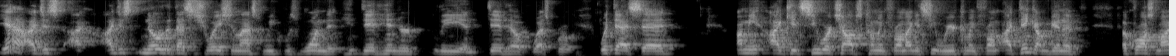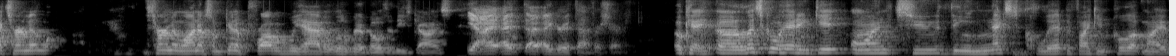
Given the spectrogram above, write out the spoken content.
yeah, I just I, I just know that that situation last week was one that did hinder Lee and did help Westbrook. With that said, I mean, I can see where Chop's coming from. I can see where you're coming from. I think I'm gonna across my tournament tournament lineups. I'm gonna probably have a little bit of both of these guys. Yeah, I, I I agree with that for sure. Okay, uh, let's go ahead and get on to the next clip. If I can pull up my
